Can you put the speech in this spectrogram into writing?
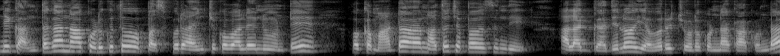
నీకు అంతగా నా కొడుకుతో పసుపు రాయించుకోవాలని ఉంటే ఒక మాట నాతో చెప్పవలసింది. అలా గదిలో ఎవరు చూడకుండా కాకుండా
